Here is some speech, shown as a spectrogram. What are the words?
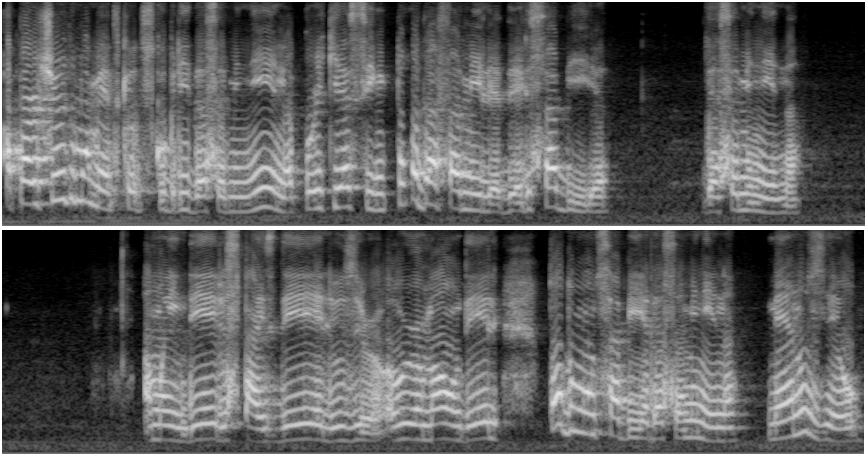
a partir do momento que eu descobri dessa menina, porque assim, toda a família dele sabia dessa menina a mãe dele, os pais dele, os, o irmão dele, todo mundo sabia dessa menina, menos eu.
